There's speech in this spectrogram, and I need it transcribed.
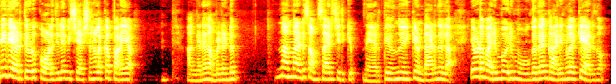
നിധി അടുത്തോട് കോളേജിലെ വിശേഷങ്ങളൊക്കെ പറയാം. അങ്ങനെ നമ്മൾ രണ്ടും നന്നായിട്ട് സംസാരിച്ചിരിക്കും. നേരത്തെ ഇതൊന്നും എനിക്ക് ഉണ്ടായിരുന്നില്ല. ഇവിടെ വരുമ്പോൾ ഒരു മൂകതയും കാര്യങ്ങളൊക്കെ ആയിരുന്നു.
